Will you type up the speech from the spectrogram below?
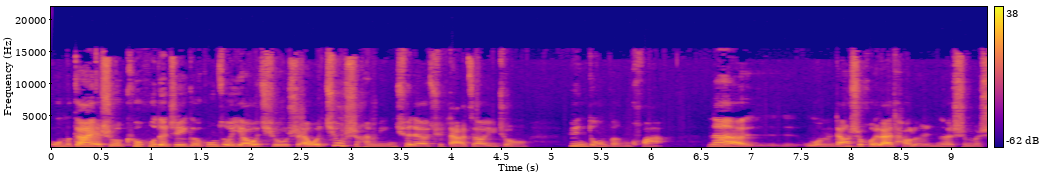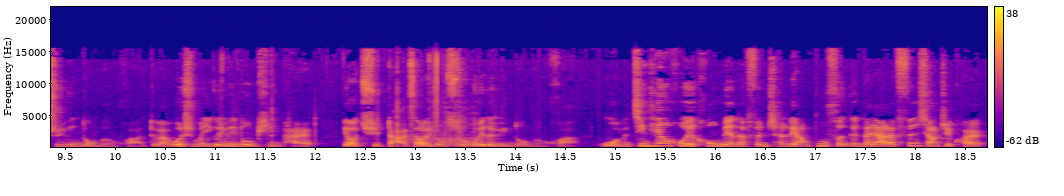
我们刚刚也说，客户的这个工作要求是，哎，我就是很明确的要去打造一种运动文化。那我们当时回来讨论，那什么是运动文化，对吧？为什么一个运动品牌要去打造一种所谓的运动文化？我们今天会后面呢分成两部分，跟大家来分享这块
